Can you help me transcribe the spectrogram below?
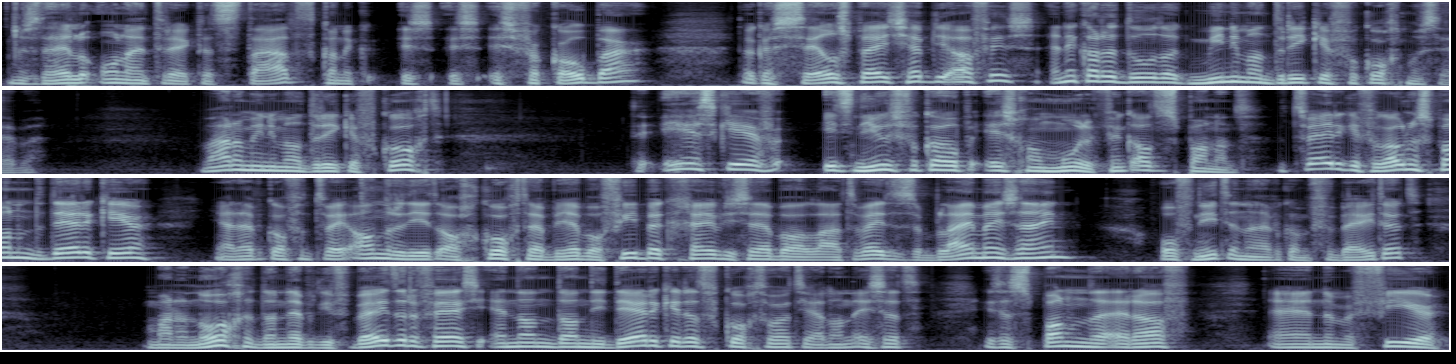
Dus het hele online traject dat staat, kan ik, is, is, is verkoopbaar. Dat ik een sales page heb die af is. En ik had het doel dat ik minimaal drie keer verkocht moest hebben. Waarom minimaal drie keer verkocht? De eerste keer iets nieuws verkopen is gewoon moeilijk. Vind ik altijd spannend. De tweede keer vind ik ook nog spannend. De derde keer, ja, dan heb ik al van twee anderen die het al gekocht hebben. Die hebben al feedback gegeven. Die ze hebben al laten weten dat ze blij mee zijn. Of niet. En dan heb ik hem verbeterd. Maar dan nog, dan heb ik die verbeterde versie. En dan, dan die derde keer dat verkocht wordt, ja, dan is het, is het spannende eraf. En nummer 4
